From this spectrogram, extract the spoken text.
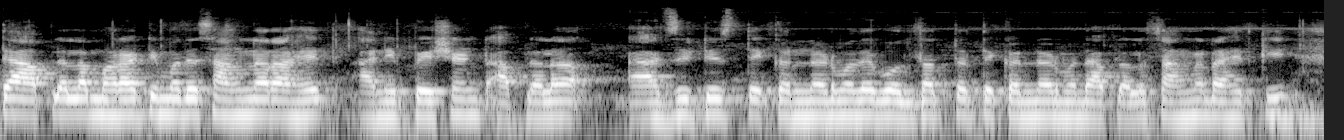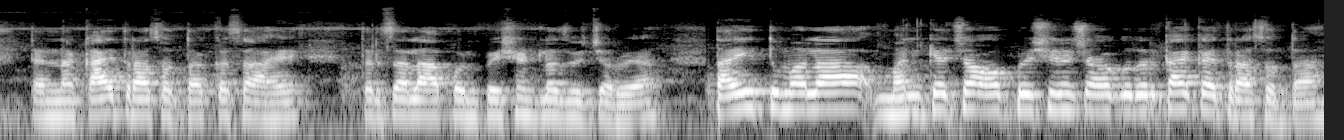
त्या आपल्याला मराठीमध्ये सांगणार आहेत आणि पेशंट आपल्याला ॲज इट इज ते कन्नडमध्ये बोलतात तर ते कन्नडमध्ये आपल्याला सांगणार आहेत की त्यांना काय त्रास होता कसा आहे. तर चला आपण पेशंटलाच विचारूया. ताई तुम्हाला मनक्याच्या ऑपरेशनच्या अगोदर काय काय त्रास होता?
